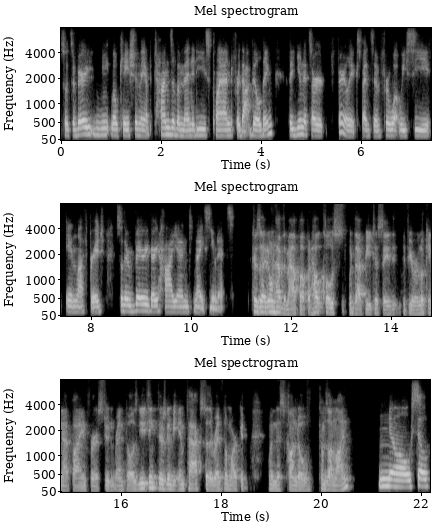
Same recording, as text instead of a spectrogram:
So it's a very neat location. They have tons of amenities planned for that building. The units are fairly expensive for what we see in Lethbridge. So they're very, very high end, nice units. Because I don't have the map up, but how close would that be to say if you were looking at buying for a student rental? Do you think there's going to be impacts to the rental market when this condo comes online? No. So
